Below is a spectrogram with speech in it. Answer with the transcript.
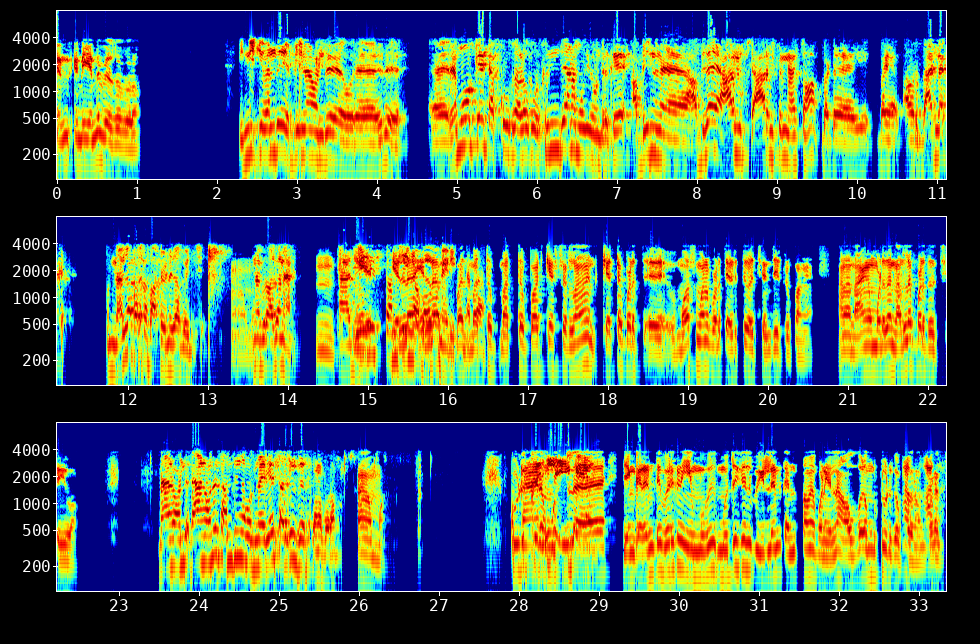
இன்னைக்கு என்ன பேச போறோம்? இன்னைக்கு வந்து எப்படின்னா வந்து ஒரு இது ரெமோக்கே டஃப் கொடுக்குற அளவுக்கு ஒரு கிரிஞ்சான மூவி ஒன்று இருக்கு. அப்படின்னு அப்படிதான் ஆரம்பிச்சு ஆரம்பிக்கணும்னு நினைச்சோம். பட் அவர் பேட் லக் நல்ல படத்தை பார்க்க வேண்டியதா போயிடுச்சு. என்ன ப்ரோ அதானே. மத்த- பாட்காஸ்ட் எல்லாம் கெட்ட படத்தை மோசமான படத்தை எடுத்து வச்சு செஞ்சுட்டு இருப்பாங்க. ஆனா நாங்க மட்டும் தான் நல்ல படத்தை செய்வோம். நாங்க வந்து நாங்க வந்து சம்திங் அபவுட் மேரியே சர்க்கிள் செட் பண்ண போறோம். ஆமா. குடுக்கிற முட்டுல. எங்க ரெண்டு பேருக்கு நீங்க முது முதுகெலும்பு இல்லைன்னு கன்ஃபார்மே பண்ணிடலாம். அவ்வளவு முட்டு கொடுக்க போறோம்.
